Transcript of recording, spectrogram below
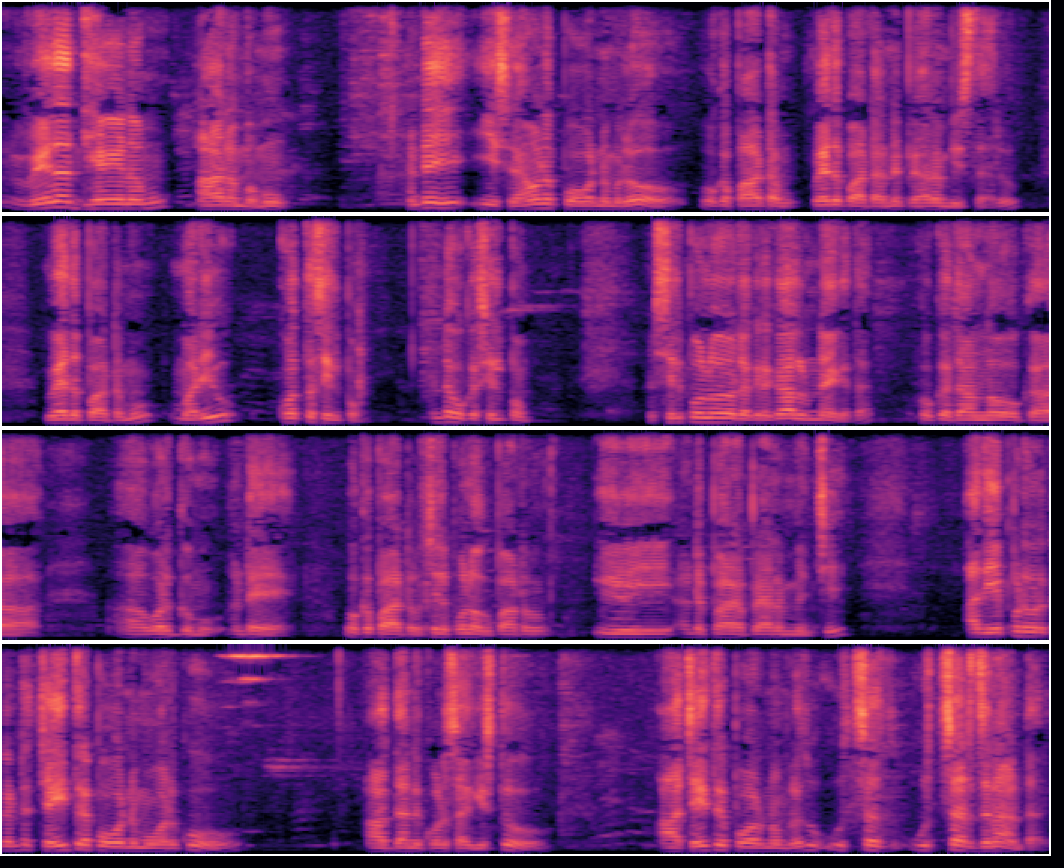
వేదాధ్యయనము ఆరంభము. అంటే ఈ శ్రావణ పౌర్ణమిలో ఒక పాఠం వేద పాఠాన్ని ప్రారంభిస్తారు. వేద పాఠము మరియు కొత్త శిల్పం. అంటే ఒక శిల్పం. శిల్పంలో రకరకాలు ఉన్నాయి కదా. ఒక దానిలో ఒక వర్గము. అంటే ఒక పాఠం శిల్పంలో ఒక పాఠం ఈ అంటే ప్రా- ప్రారంభించి అది ఎప్పటి వరకు అంటే చైత్ర పౌర్ణమి వరకు దాన్ని కొనసాగిస్తూ ఆ చైత్ర పౌర్ణమి రోజు ఉత్స ఉత్సర్జన అంటారు.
